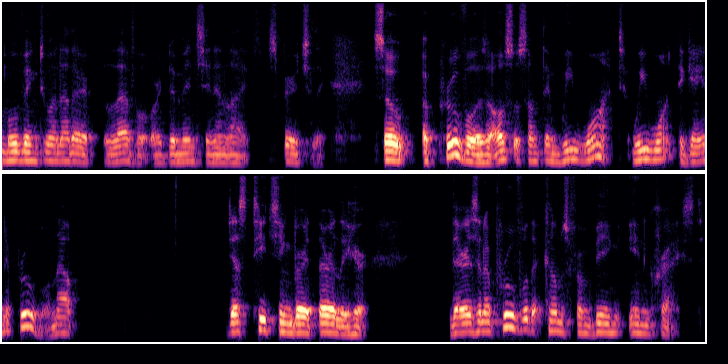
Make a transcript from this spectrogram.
moving to another level or dimension in life spiritually. So approval is also something we want. We want to gain approval. Now, just teaching very thoroughly here, there is an approval that comes from being in Christ.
